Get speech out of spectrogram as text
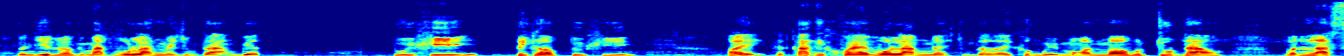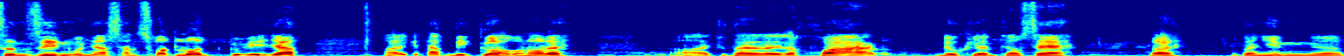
chúng ta nhìn vào cái mặt vô lăng này chúng ta cũng biết. Túi khí, tích hợp túi khí ấy các, các cái khóe vô lăng đây chúng ta thấy không bị mòn mờ một chút nào vẫn là sơn zin của nhà sản xuất luôn quý vị nhá. Đấy cái tắp bi cửa của nó đây. Đấy, chúng ta thấy đây là khóa điều khiển theo xe. Đây chúng ta nhìn xây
